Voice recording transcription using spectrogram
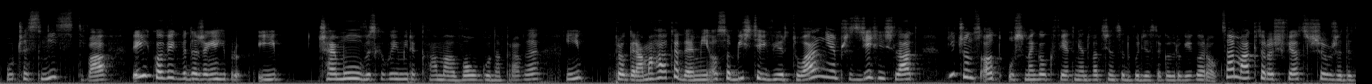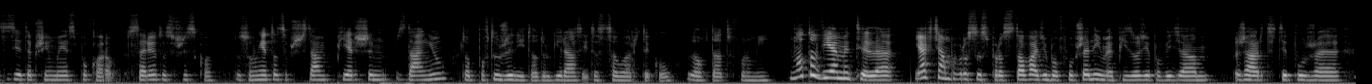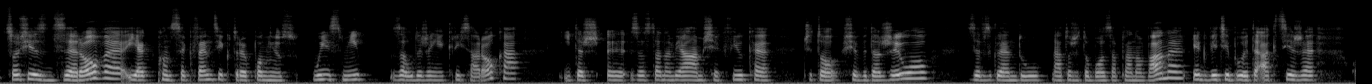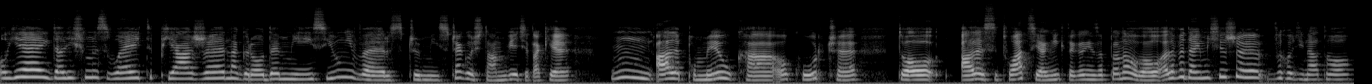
uczestnictwa w jakichkolwiek wydarzeniach i czemu wyskakuje mi reklama Vogue naprawdę i programach Akademii osobiście i wirtualnie przez 10 lat, licząc od 8 kwietnia 2022 roku. Sam aktor oświadczył, że decyzję tę przyjmuje z pokorą. Serio, to jest wszystko. Dosłownie to, co przeczytałam w pierwszym zdaniu, to powtórzyli to drugi raz i to jest cały artykuł. Love that for me. No to wiemy tyle. Ja chciałam po prostu sprostować, bo w poprzednim epizodzie powiedziałam żart typu, że coś jest zerowe, jak konsekwencje, które poniósł Will Smith za uderzenie Chrisa Rocka i też y, zastanawiałam się chwilkę, czy to się wydarzyło ze względu na to, że to było zaplanowane. Jak wiecie, były te akcje, że ojej, daliśmy złej typiarze nagrodę Miss Universe, czy Miss czegoś tam, wiecie, takie mm, ale pomyłka, o kurczę, to ale sytuacja, nikt tego nie zaplanował, ale wydaje mi się, że wychodzi na to,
